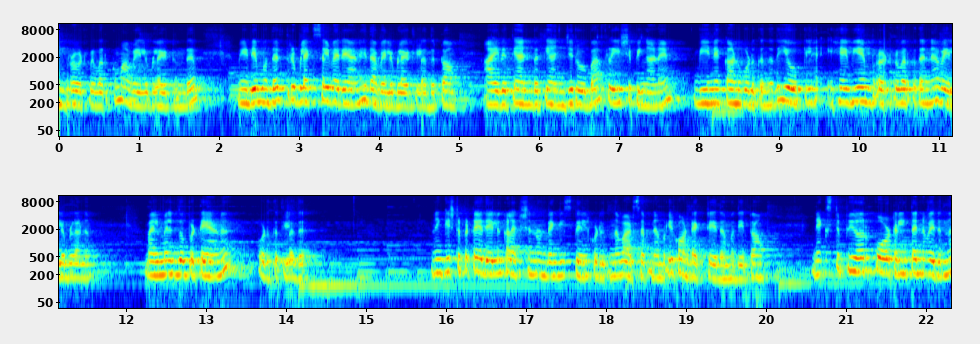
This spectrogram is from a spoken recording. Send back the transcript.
എംബ്രോയിഡറി വർക്കും അവൈലബിൾ ആയിട്ടുണ്ട്. മീഡിയം മുതൽ ത്രിബിൾ എക്സൽ വരെയാണ് ഇത് അവൈലബിൾ ആയിട്ടുള്ളത് കേട്ടോ. ആയിരത്തി അൻപത്തി അഞ്ച് രൂപ ഫ്രീ ഷിപ്പിംഗ് ആണ് വീനെക്കാണ് കൊടുക്കുന്നത്. യോക്കിൽ ഹെവി എംബ്രോയിഡറി വർക്ക് തന്നെ അവൈലബിൾ ആണ്. മൽമൽ ദുപ്പട്ടയാണ് കൊടുത്തിട്ടുള്ളത്. നിങ്ങൾക്ക് ഇഷ്ടപ്പെട്ട ഏതെങ്കിലും കളക്ഷൻ ഉണ്ടെങ്കിൽ സ്ക്രീനിൽ കൊടുക്കുന്ന വാട്സാപ്പ് നമ്പറിൽ കോൺടാക്ട് ചെയ്താൽ മതി കേട്ടോ നെക്സ്റ്റ് പ്യുവർ കോട്ടണിൽ തന്നെ വരുന്ന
